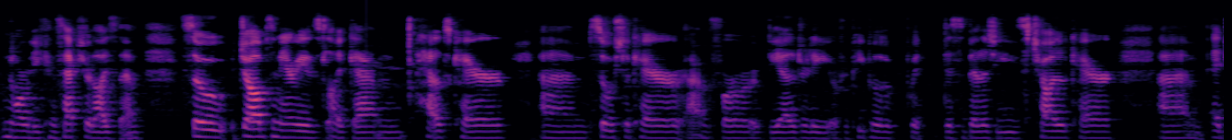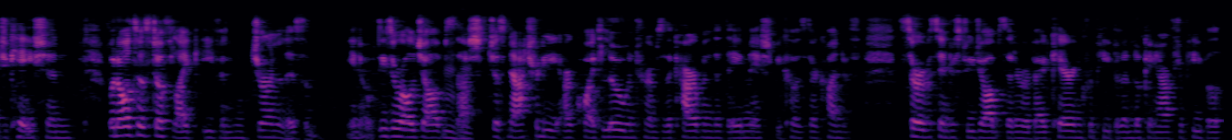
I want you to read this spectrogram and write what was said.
normally conceptualize them. So jobs in areas like um, healthcare, um, social care um, for the elderly or for people with disabilities, childcare, um, education, but also stuff like even journalism. You know, these are all jobs Mhm. that just naturally are quite low in terms of the carbon that they emit because they're kind of service industry jobs that are about caring for people and looking after people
